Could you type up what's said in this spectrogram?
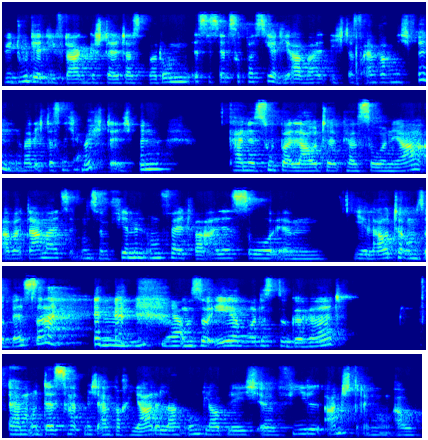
wie du dir die Fragen gestellt hast, warum ist es jetzt so passiert? Ja, weil ich das einfach nicht bin, weil ich das nicht ja. möchte. Ich bin keine super laute Person, ja. Aber damals in unserem Firmenumfeld war alles so, ähm, je lauter, umso besser. Mhm, ja. umso eher wurdest du gehört. Ähm, und das hat mich einfach jahrelang unglaublich äh, viel Anstrengung auch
